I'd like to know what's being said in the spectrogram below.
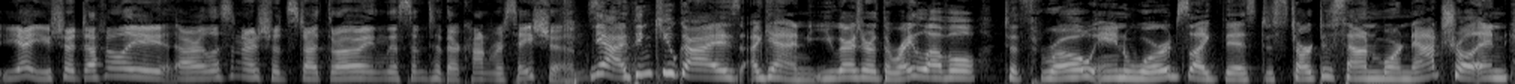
yeah, you should definitely, our listeners should start throwing this into their conversations. Yeah, I think you guys, again, you guys are at the right level to throw in words like this to start to sound more natural. And,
